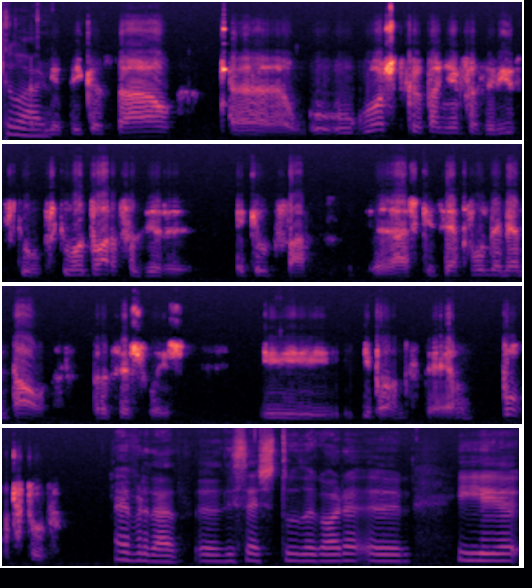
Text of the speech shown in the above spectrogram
claro. a minha dedicação, uh, o, o, gosto que eu tenho em fazer isso, porque eu, porque eu adoro fazer aquilo que faço. Uh, acho que isso é fundamental para seres feliz. E, e, pronto, é um pouco de tudo. É verdade, uh, disseste tudo agora. e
